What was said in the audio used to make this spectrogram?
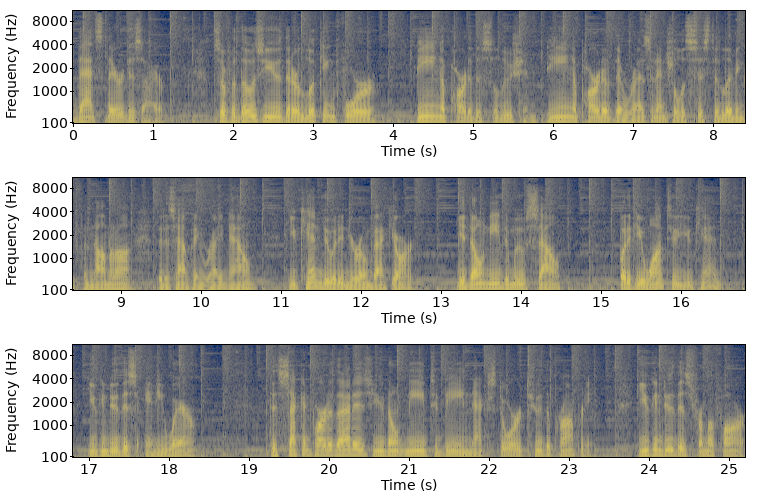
That's their desire. So for those of you that are looking for being a part of the solution, being a part of the residential assisted living phenomena that is happening right now, you can do it in your own backyard. You don't need to move south, but if you want to, you can. You can do this anywhere. The second part of that is you don't need to be next door to the property. You can do this from afar.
